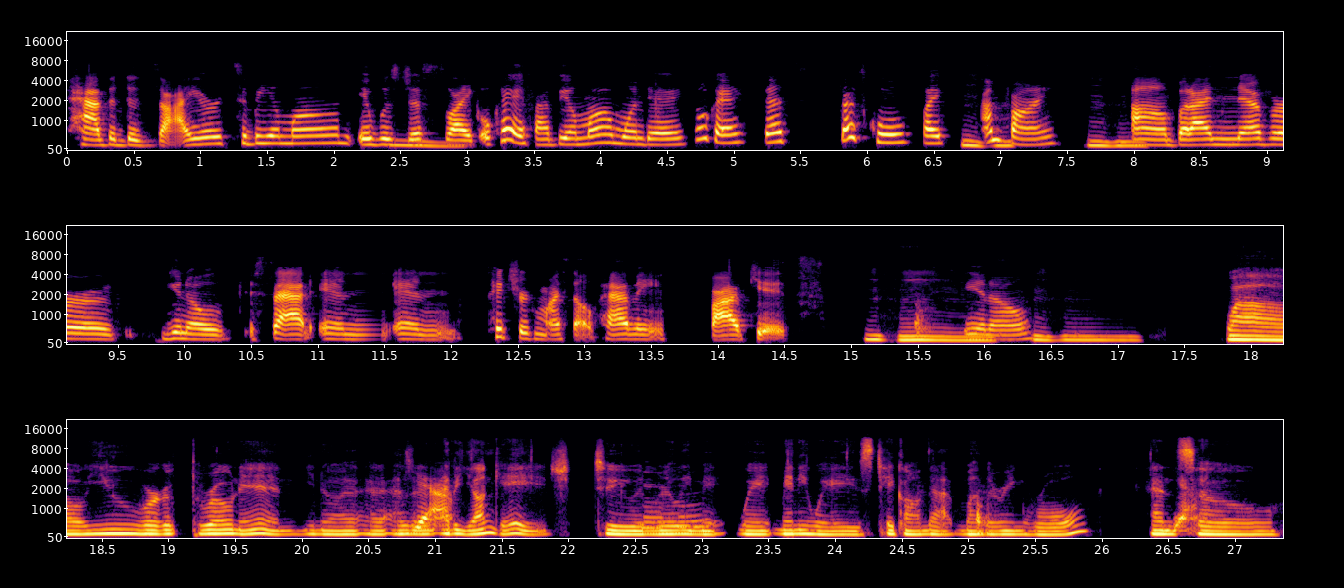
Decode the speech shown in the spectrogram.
had the desire to be a mom. It was just mm. like, okay, if I be a mom one day, okay, that's that's cool. Like mm-hmm. I'm fine. Mm-hmm. Um, but I never, you know, sat and and pictured myself having five kids. Mm-hmm. You know. Mm-hmm. Wow, you were thrown in, you know, as a, at a young age to in really mm-hmm. ma- way, many ways take on that mothering role, and yeah. so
